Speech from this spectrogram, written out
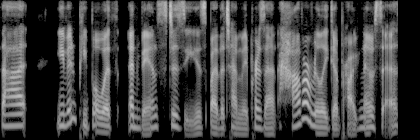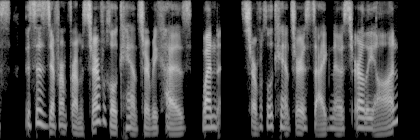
that even people with advanced disease by the time they present have a really good prognosis. This is different from cervical cancer because when cervical cancer is diagnosed early on,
